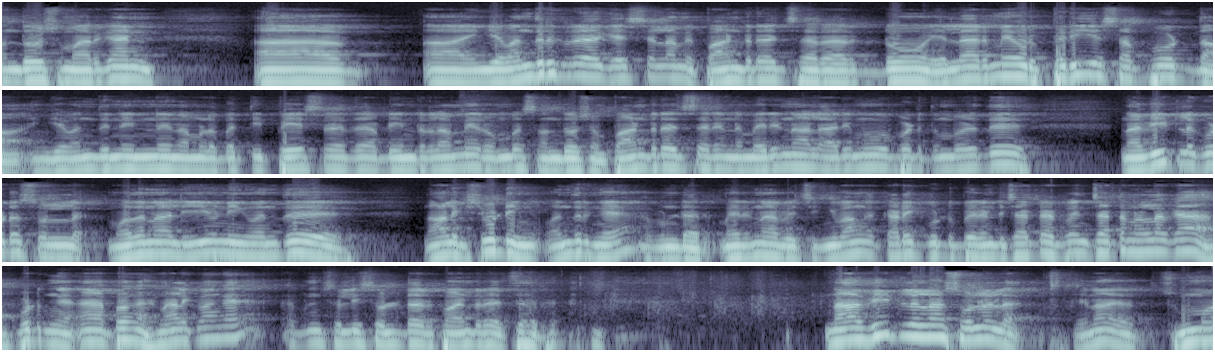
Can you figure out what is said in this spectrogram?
சந்தோஷமாக இருக்கு. அண்ட் இங்கே வந்திருக்கிற கெஸ்ட் எல்லாமே பாண்டராஜ் சாராக இருக்கட்டும் எல்லாருமே ஒரு பெரிய சப்போர்ட் தான். இங்கே வந்து நின்று நம்மளை பற்றி பேசுறது அப்படின்ற எல்லாமே ரொம்ப சந்தோஷம். பாண்டராஜ் சார் என்னை மெரினால் அறிமுகப்படுத்தும் பொழுது நான் வீட்டில் கூட சொல்ல முத நாள் ஈவினிங் வந்து நாளைக்கு ஷூட்டிங் வந்துருங்க அப்படின்றார். மெரினா பீச் இங்கே வாங்க கடைக்கு கூட்டு போய் ரெண்டு சட்டை எடுப்பேன் சட்டை நல்லா இருக்கா? போட்டுங்க. ஆ போங்க நாளைக்கு வாங்க அப்படின்னு சொல்லி சொல்லிட்டார் பாண்டராஜ் சார் நான் வீட்டிலலாம் சொல்லலை. ஏன்னா சும்மா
